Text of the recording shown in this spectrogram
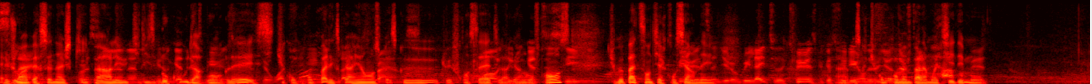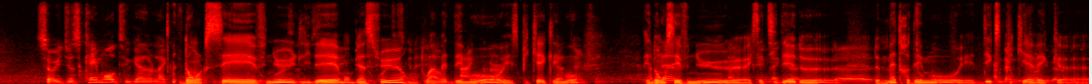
elle joue un personnage qui parle et utilise beaucoup d'argot anglais. Et si tu comprends pas l'expérience parce que tu es français, tu la regardes en France, tu peux pas te sentir concerné ah, parce que tu comprends même pas la moitié des mots. Donc c'est venu de l'idée, bon bien sûr, on doit mettre des mots et expliquer avec les mots. Et donc c'est venu euh, avec cette idée de, de mettre des mots et d'expliquer avec euh,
